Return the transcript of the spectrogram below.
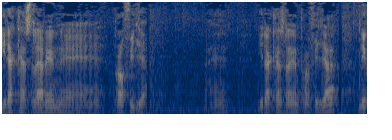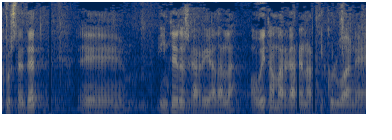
irakaslearen e, profila. E, irakaslearen profila, nik uste dut e, interesgarria dela, hogeita margarren artikuluan e,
